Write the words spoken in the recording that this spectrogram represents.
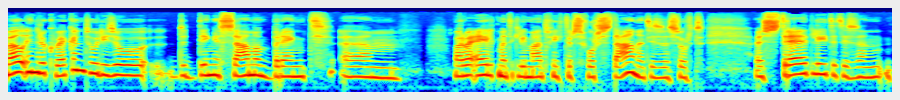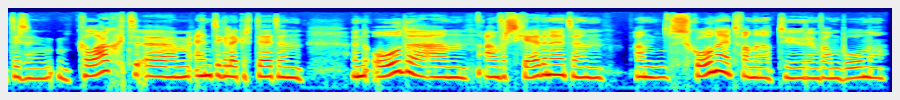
wel indrukwekkend hoe die zo de dingen samenbrengt. Um, waar we eigenlijk met de klimaatvechters voor staan. Het is een soort een strijdlied, het is een, het is een, klacht um, en tegelijkertijd een, een ode aan, aan verscheidenheid en aan de schoonheid van de natuur en van bomen.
